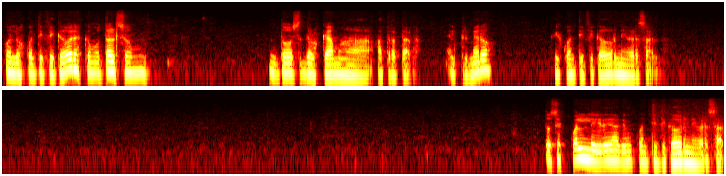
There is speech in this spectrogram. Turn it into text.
Con los cuantificadores como tal son dos de los que vamos a, a tratar. El primero, el cuantificador universal. Entonces, ¿cuál es la idea de un cuantificador universal?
